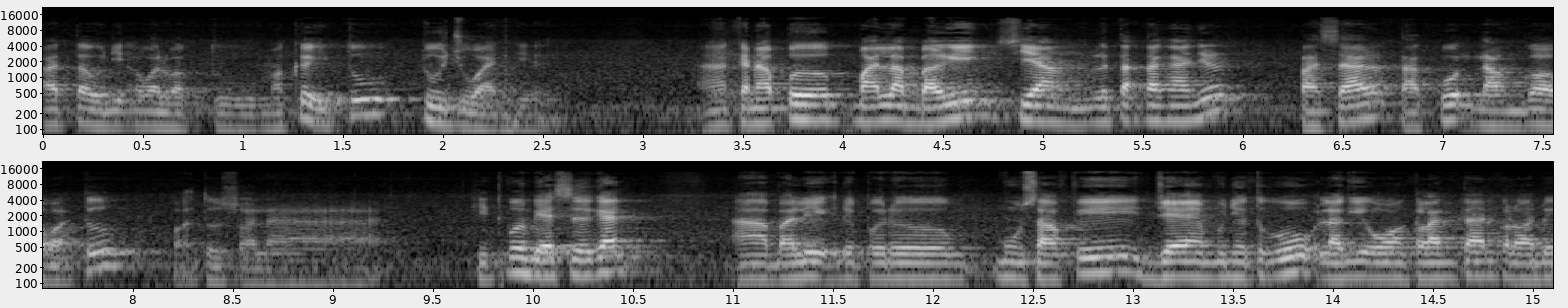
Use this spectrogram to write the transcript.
atau di awal waktu. Maka itu tujuan dia. Ha, kenapa malam baring siang letak tangan je? Pasal takut langgar waktu waktu solat. Kita pun biasa kan ha, balik daripada musafir jam punya teruk lagi orang Kelantan kalau ada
